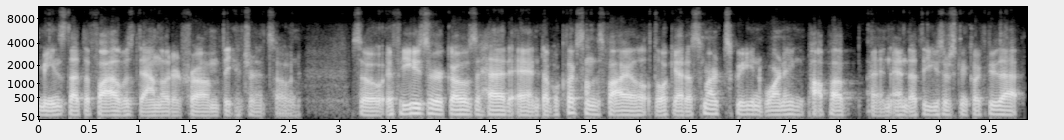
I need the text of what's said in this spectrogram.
means that the file was downloaded from the internet zone. So if a user goes ahead and double clicks on this file, they'll get a smart screen warning pop up and, and that the users can click through that.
